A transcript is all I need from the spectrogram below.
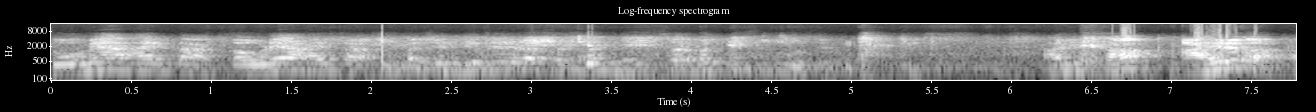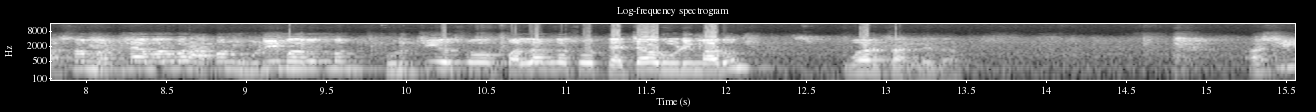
डोम्या आहे का? कवड्या आहे का? असे निरनिराळ्या प्रश्नांची सरबत्ती सुरू होते. आणि साप आहे रे बा असं म्हटल्याबरोबर आपण उडी मारून मग खुर्ची असो पलंग असो त्याच्यावर उडी मारून वर चालले जातो. अशी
